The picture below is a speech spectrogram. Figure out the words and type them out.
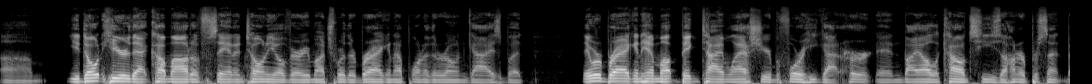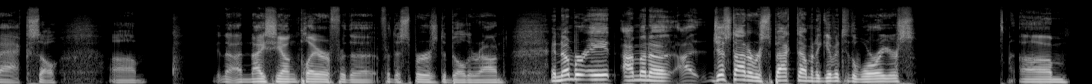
Um, you don't hear that come out of San Antonio very much where they're bragging up one of their own guys, but they were bragging him up big time last year before he got hurt, and by all accounts, he's 100% back. So, um, a nice young player for the for the Spurs to build around. And number eight, I'm gonna just out of respect, I'm gonna give it to the Warriors. Um,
